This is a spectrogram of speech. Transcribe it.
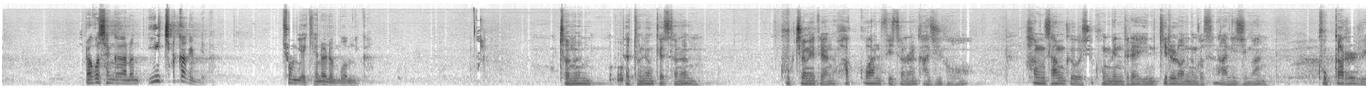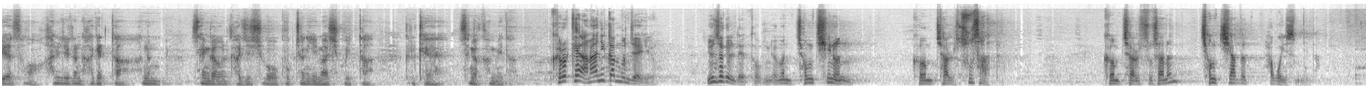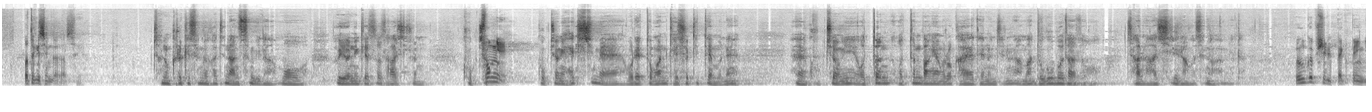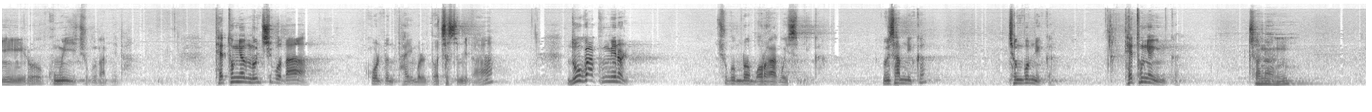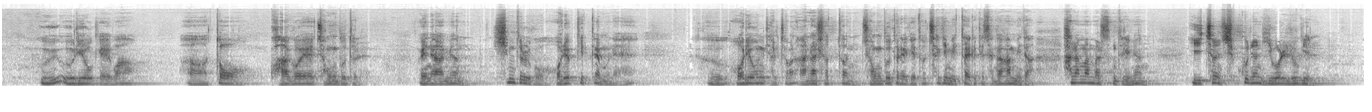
라고 생각하는 이 착각입니다. 총리의 견해는 뭡니까? 저는 대통령께서는 국정에 대한 확고한 비전을 가지고 항상 그것이 국민들의 인기를 얻는 것은 아니지만 국가를 위해서 할 일은 하겠다 하는 생각을 가지시고 국정에 임하시고 있다. 그렇게 생각합니다. 그렇게 안 하니까 문제예요. 윤석열 대통령은 정치는 검찰 수사하듯, 검찰 수사는 정치하듯 하고 있습니다. 어떻게 생각하세요? 저는 그렇게 생각하지는 않습니다. 뭐 의원님께서 사실은 국정 총리, 국정의 핵심에 오랫동안 계셨기 때문에 예, 국정이 어떤 어떤 방향으로 가야 되는지는 아마 누구보다도 잘 아시리라고 생각합니다. 응급실 뺑뺑이로 국민이 죽어갑니다. 대통령 눈치보다 골든 타임을 놓쳤습니다. 누가 국민을 죽음으로 몰아가고 있습니까? 의사입니까? 정부입니까? 대통령입니까? 저는 의, 의료계와 어, 또 과거의 정부들 왜냐하면 힘들고 어렵기 때문에 그 어려운 결정을 안 하셨던 정부들에게도 책임이 있다 이렇게 생각합니다. 하나만 말씀드리면 2019년 2월 6일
